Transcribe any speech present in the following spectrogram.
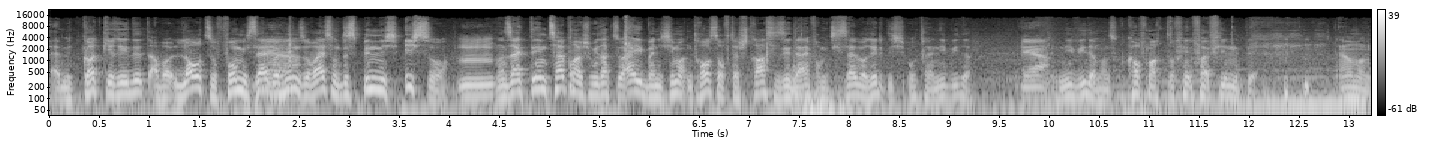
äh, mit Gott geredet, aber laut, so vor mich selber Ja. Mhm. hin, so weißt du, und das bin nicht ich so. Und seit dem Zeitpunkt habe ich mir gedacht, so, ey, wenn ich jemanden draußen auf der Straße sehe, der einfach mit sich selber redet, ich urteile nie wieder. Ja. Nie wieder, man. So, Kopf macht auf jeden Fall viel mit dir. ja, Mann.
